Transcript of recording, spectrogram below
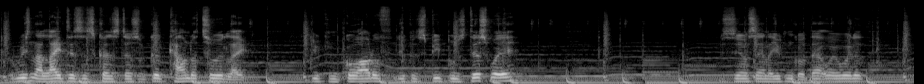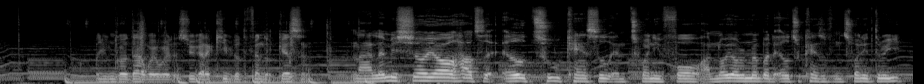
the reason I like this is because there's a good counter to it. Like you can go out of, you can speed boost this way. You see what I'm saying? Like you can go that way with it, or you can go that way with it. So you gotta keep the defender guessing. Now let me show y'all how to L2 cancel in 24. I know y'all remember the L2 cancel from 23.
